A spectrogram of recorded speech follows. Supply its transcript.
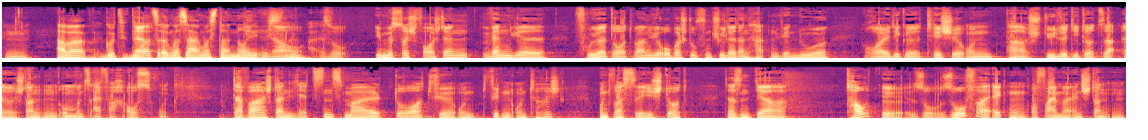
Hm. Aber gut, du Ja. wolltest irgendwas sagen, was da neu ist. genau. Ne? Also ihr müsst euch vorstellen, wenn wir früher dort waren, wir Oberstufenschüler, dann hatten wir nur räudige Tische und ein paar Stühle, die dort äh, standen, um uns einfach auszuruhen. Da war ich dann letztens mal dort für, und, für den Unterricht und was sehe ich dort? Da sind ja Tau äh, so Sofaecken auf einmal entstanden.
